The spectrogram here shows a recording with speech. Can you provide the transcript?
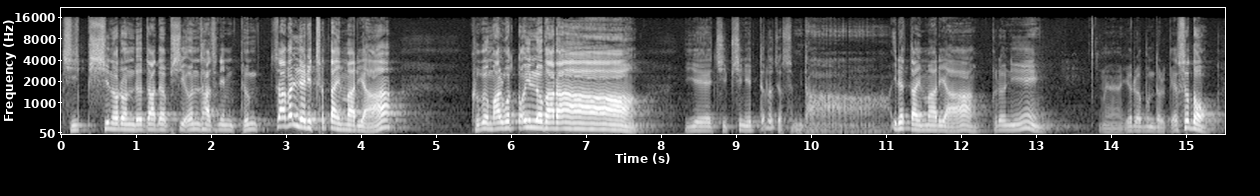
집신으로 느닷없이 은사 스님 등짝을 내리쳤다 이 말이야. 그거 말고 또 일러봐라. 예, 집신이 떨어졌습니다. 이랬다 이 말이야. 그러니 예, 여러분들께서도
